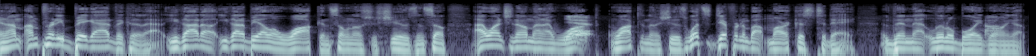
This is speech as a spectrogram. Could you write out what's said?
And I'm I'm pretty big advocate of that. You gotta you gotta be able to walk in someone else's shoes. And so I want you to know, man, I walked walked in those shoes. What's different about Marcus today than that little boy uh, growing up?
